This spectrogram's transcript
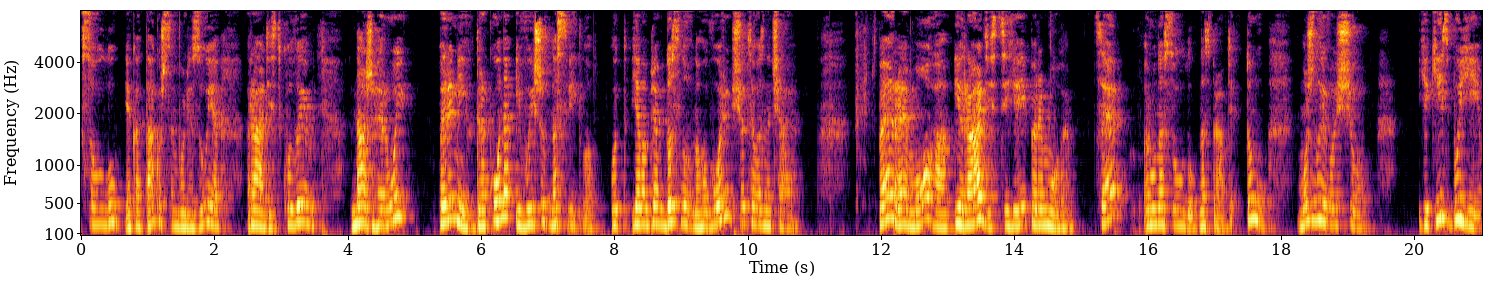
Соулу, яка також символізує радість, коли наш герой переміг дракона і вийшов на світло. От я вам прям дословно говорю, що це означає. Перемога і радість цієї перемоги. Це руна Соулу, насправді. Тому можливо, що якісь бої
